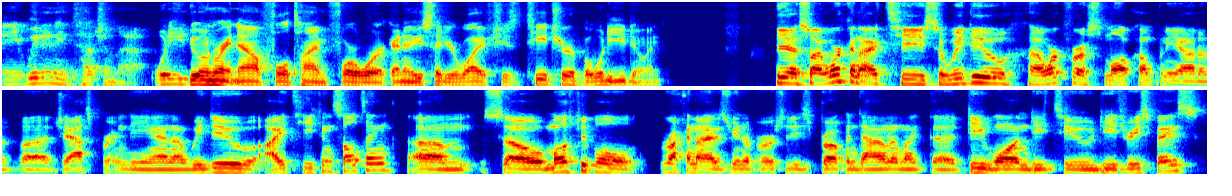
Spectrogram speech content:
And we didn't even touch on that. What are you doing right now full time for work? I know you said your wife, she's a teacher, but what are you doing? Yeah, so I work in IT. So we do, I work for a small company out of uh, Jasper, Indiana. We do IT consulting. Um, so most people recognize universities broken down in like the D1, D2, D3 space.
